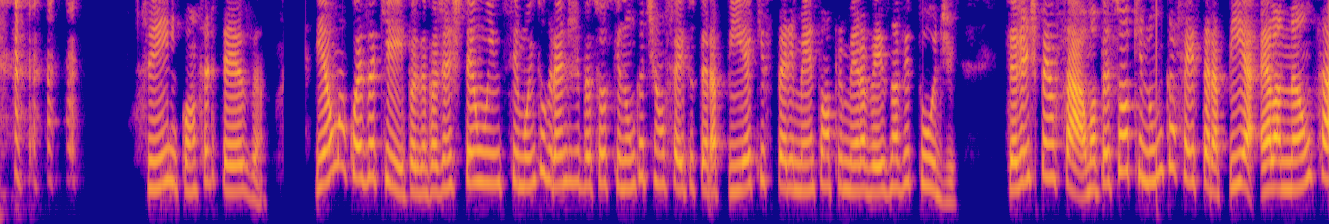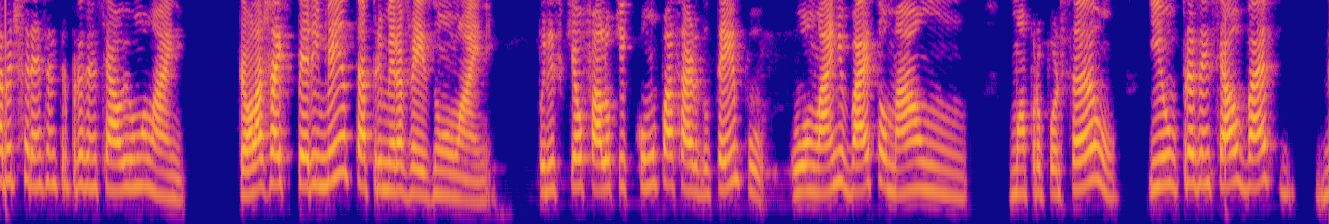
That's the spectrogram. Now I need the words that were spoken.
Sim, com certeza. E é uma coisa que, por exemplo, a gente tem um índice muito grande de pessoas que nunca tinham feito terapia que experimentam a primeira vez na Vitude. Se a gente pensar, uma pessoa que nunca fez terapia, ela não sabe a diferença entre o presencial e o online. Então, ela já experimenta a primeira vez no online. Por isso que eu falo que, com o passar do tempo, o online vai tomar um, uma proporção e o presencial vai,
